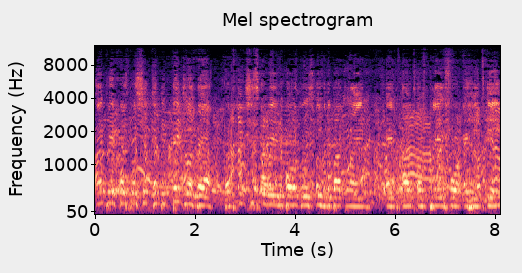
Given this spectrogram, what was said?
Andre Crespo's shot can be dangerous there, but inches away the ball goes over the back line and out of play for a hit in.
